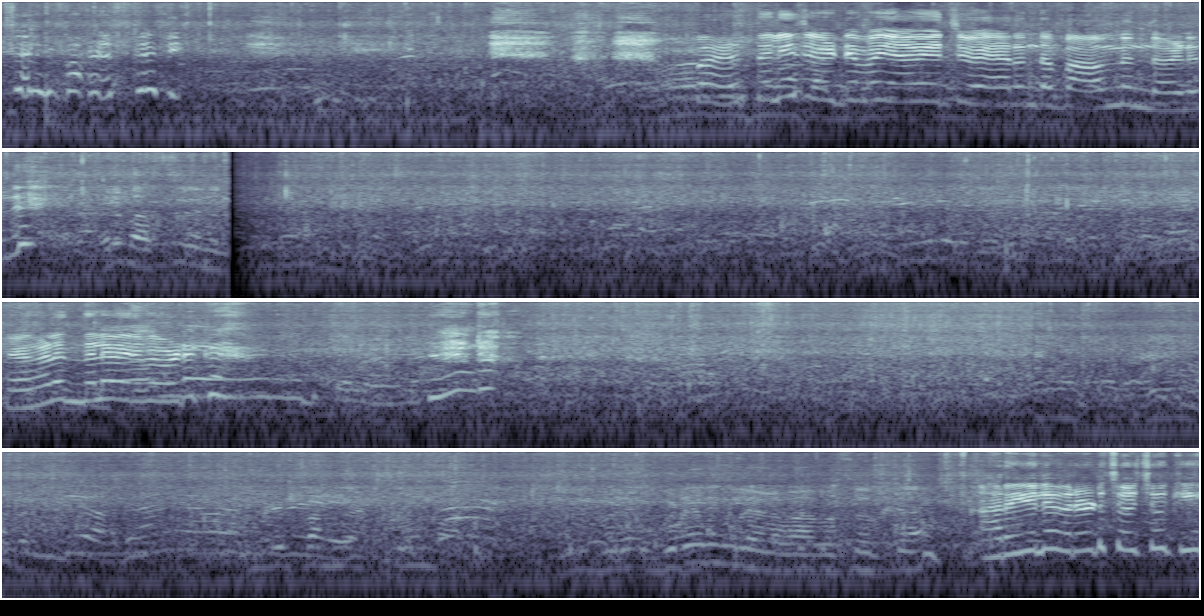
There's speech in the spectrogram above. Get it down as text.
പഴത്തലി പഴത്തലി. പഴത്തലി ചോട്ടിയപ്പോ ഞാൻ വെച്ച് വേറെന്താ പാമ്പ് എന്തോണെന്ന്. ഞങ്ങൾ ഇന്നലെ വരുമ്പോ ഇവിടെ അറിയില്ല ഇവരോട് ചോദിച്ചു നോക്കി.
